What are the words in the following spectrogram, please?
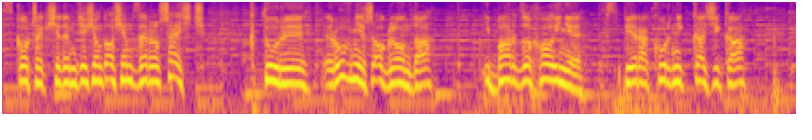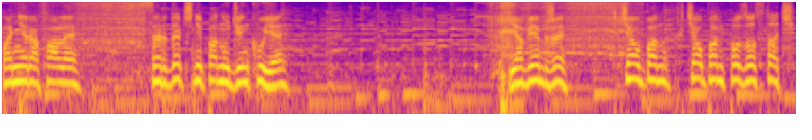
Skoczek 7806, który również ogląda i bardzo hojnie wspiera kurnik Kazika. Panie Rafale, serdecznie Panu dziękuję. Ja wiem, że chciał pan, chciał pan pozostać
